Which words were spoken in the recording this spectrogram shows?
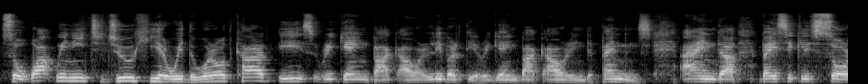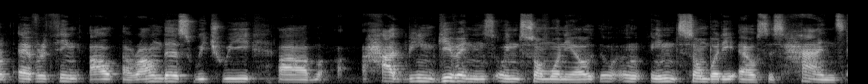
So what we need to do here with the world card is regain back our liberty regain back our independence and uh, basically sort everything out around us which we um, had been given in, in someone else in somebody else's hands.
